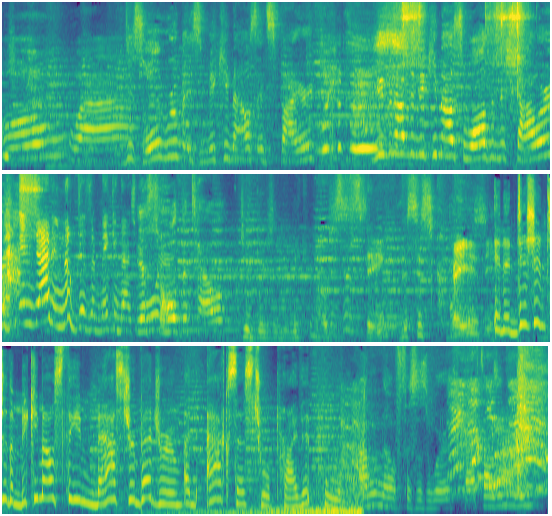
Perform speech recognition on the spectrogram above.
Oh wow. This whole room is Mickey Mouse inspired. Look at this. You even have the Mickey Mouse walls in the shower. And Daddy, look, there's a Mickey Mouse Yes, to hold the towel. Dude, there's a Mickey Mouse thing. This is crazy. In addition to the Mickey Mouse themed master bedroom, an access to a private pool. I don't know if this is worth $5,000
